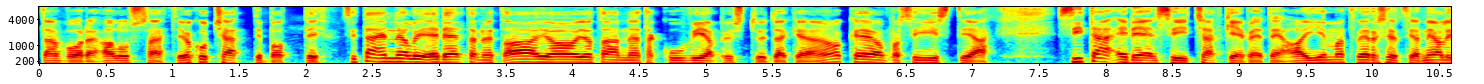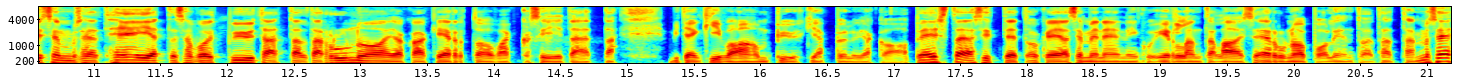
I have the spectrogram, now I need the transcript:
tämän vuoden alussa, että joku chattibotti, sitä ennen oli edeltänyt, että Aa, joo, jotain näitä kuvia pystyy tekemään, okei, onpa siistiä. Sitä edelsi ChatGPT aiemmat versiot, ja ne oli semmoisia, että hei, että sä voit pyytää tältä runoa, joka kertoo vaikka siitä, että miten kiva on pyyhkiä pölyjä kaapeista, ja sitten, että okei, ja se menee niin kuin irlantilaiseen runopoliin tai tämmöiseen.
